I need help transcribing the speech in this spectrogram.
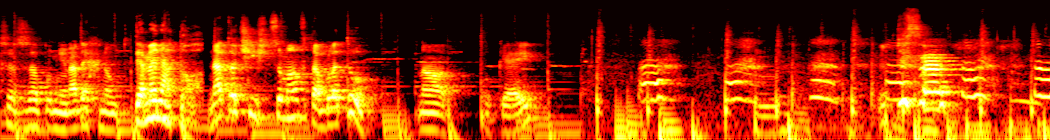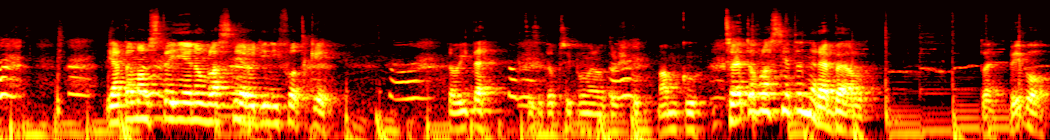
jsem se zapomněl nadechnout. Jdeme na to. Natočíš, co mám v tabletu? No, OK. Jdi se. Já tam mám stejně jenom vlastně rodinný fotky. To víte, chci si to připomenout trošku, mamku. Co je to vlastně ten rebel? To je pivo.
